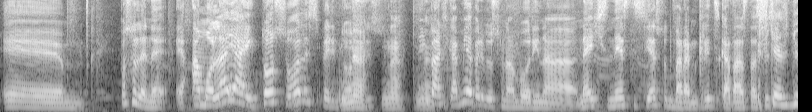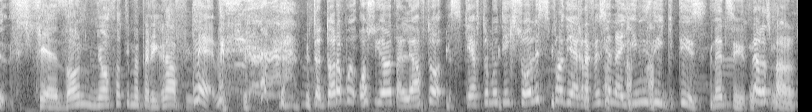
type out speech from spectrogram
Ε, Πώς το λένε, ε, αμολάει αητός σε όλες τις περιπτώσεις. Ναι, ναι, Δεν ναι. υπάρχει καμία περίπτωση που να μπορεί να, να έχεις συνέστηση έστω την παραμικρή της κατάστασης. Σχεδ- σχεδόν νιώθω ότι με περιγράφεις. Ναι. Το τώρα που όση ώρα τα λέω αυτό, σκέφτομαι ότι έχεις όλες τις προδιαγραφές για να γίνεις διοικητής. Έτσι. Τέλος πάντων.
